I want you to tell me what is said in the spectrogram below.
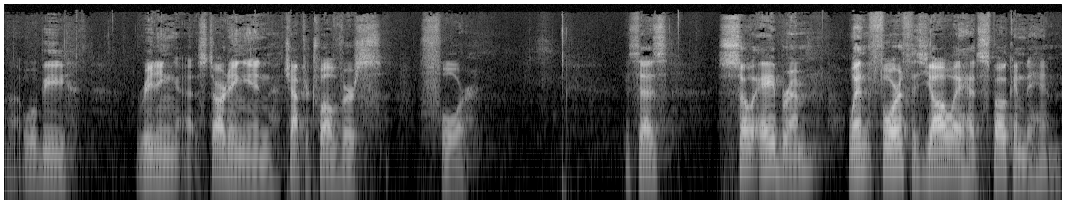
Uh, we'll be reading uh, starting in chapter 12, verse 4. It says, So Abram went forth as Yahweh had spoken to him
